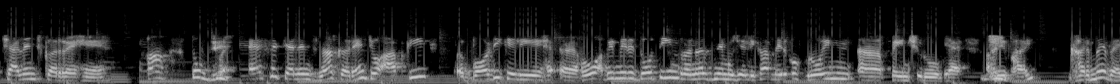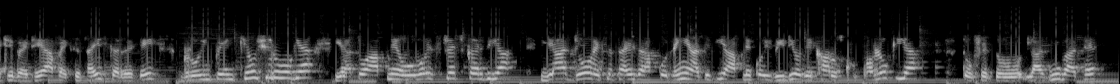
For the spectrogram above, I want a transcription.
चैलेंज कर रहे हैं। हाँ तो ऐसे चैलेंज ना करें जो आपकी बॉडी के लिए हो। अभी मेरे दो तीन रनर्स ने मुझे लिखा मेरे को ग्रोइंग पेन शुरू हो गया है। अरे भाई घर में बैठे बैठे आप एक्सरसाइज कर रहे थे ग्रोइंग पेन क्यों शुरू हो गया? या तो आपने ओवर स्ट्रेच कर दिया, या जो एक्सरसाइज आपको नहीं आती थी, आपने कोई वीडियो देखा और उसको फॉलो किया? तो फिर तो लाजमी बात है।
